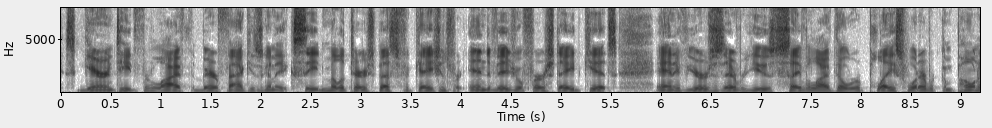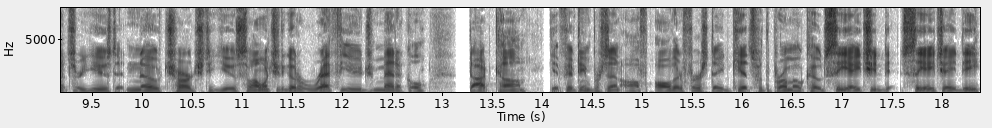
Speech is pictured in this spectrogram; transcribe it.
It's guaranteed for life. The Bear FAK is going to exceed military specifications for individual first aid kits. And if yours is ever used to save a life, they'll replace whatever components are used at no charge to you. So I want you to go to refugemedical.com. Get 15% off all their first aid kits with the promo code CHAD.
